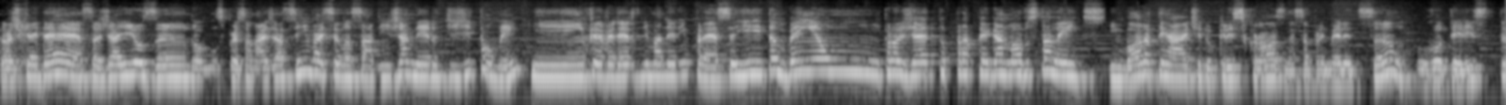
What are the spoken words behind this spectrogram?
Eu acho que a ideia é essa, já ir usando alguns personagens assim, vai ser lançado em janeiro digitalmente e em fevereiro de maneira impressa. E também é um projeto para pegar novos talentos. Embora tenha a arte do Chris Cross nessa primeira edição, o roteirista,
